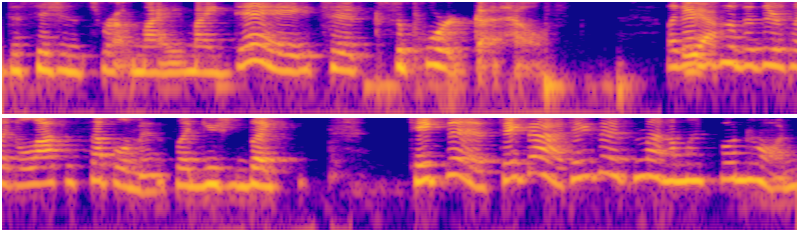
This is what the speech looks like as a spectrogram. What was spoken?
decisions throughout my my day to support gut health. Like I yeah. just know that there's like lots of supplements. Like you should like take this, take that, take this and that. And I'm like, oh no,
